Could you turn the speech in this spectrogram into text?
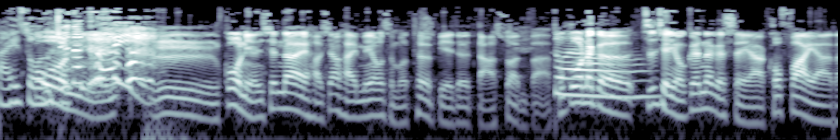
摆一桌，我觉得可以。嗯，过年现在好像还没有什么特别的打算吧。不过那个之前有跟那个谁啊，Coffee 啊，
